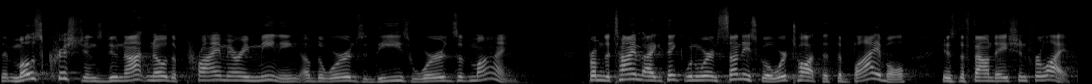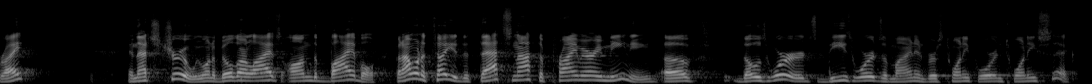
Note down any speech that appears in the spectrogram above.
that most Christians do not know the primary meaning of the words, these words of mine. From the time, I think, when we're in Sunday school, we're taught that the Bible is the foundation for life, right? And that's true. We want to build our lives on the Bible. But I want to tell you that that's not the primary meaning of those words, these words of mine in verse 24 and 26.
